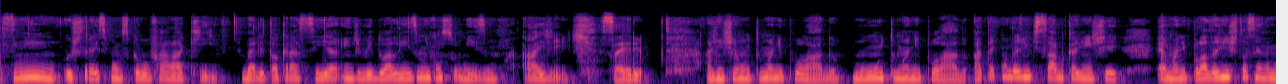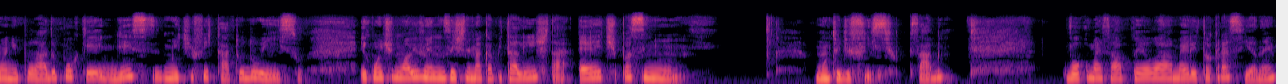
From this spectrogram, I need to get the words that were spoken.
Assim, os três pontos que eu vou falar aqui: meritocracia, individualismo e consumismo. Ai, gente, sério. A gente é muito manipulado, muito manipulado. Até quando a gente sabe que a gente é manipulado, a gente está sendo manipulado porque desmitificar tudo isso e continuar vivendo no sistema capitalista é tipo assim muito difícil, sabe? Vou começar pela meritocracia, né?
